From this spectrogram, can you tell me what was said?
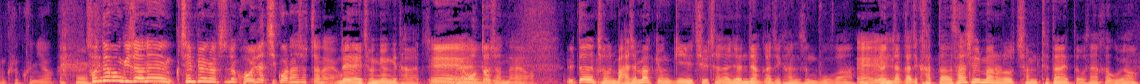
참 그렇군요. 네. 손대범 기자는 챔피언 결전전 거의 다 직관하셨잖아요. 네, 전 경기 다 갔죠. 예, 네. 어떠셨나요? 일단은 저는 마지막 경기 7차전 연장까지 간 승부가 네. 어, 연장까지 갔다는 사실만으로 참 대단했다고 생각하고요.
